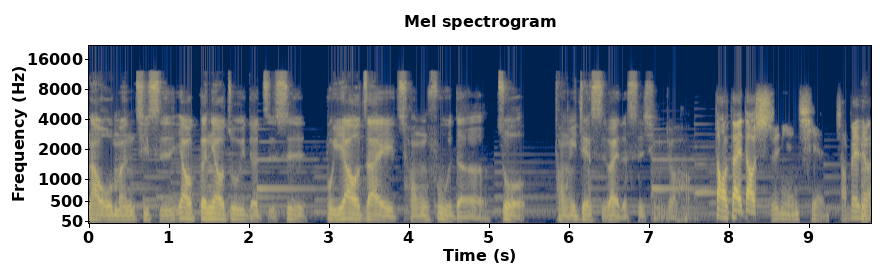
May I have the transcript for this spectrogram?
那我们其实要更要注意的，只是不要再重复的做同一件失败的事情就好。倒带到十年前，小贝的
